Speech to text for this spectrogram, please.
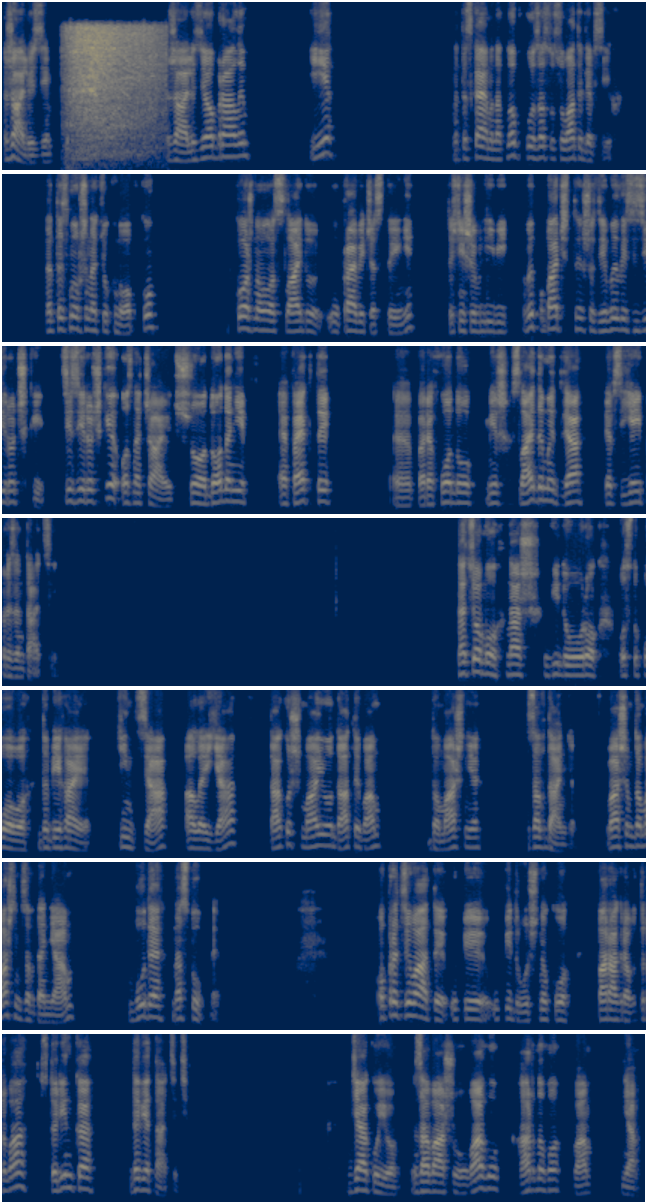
жалюзі. Жалюзі обрали і натискаємо на кнопку Застосувати для всіх. Натиснувши на цю кнопку, кожного слайду у правій частині, точніше в лівій, ви побачите, що з'явились зірочки. Ці зірочки означають, що додані ефекти е, переходу між слайдами для, для всієї презентації. На цьому наш відеоурок поступово добігає кінця, але я також маю дати вам домашнє завдання. Вашим домашнім завданням буде наступне: опрацювати у, підручнику параграф 2, сторінка 19. Дякую за вашу увагу. Гарного вам дня!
